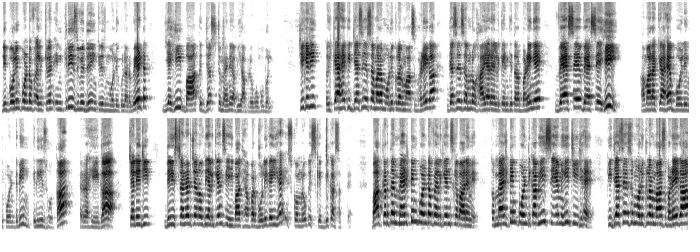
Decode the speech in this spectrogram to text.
The boiling point of alkane increase with increase molecular weight यही बात जस्ट मैंने अभी आप लोगों को बोली। ठीक है जी? तो क्या है कि जैसे जैसे हमारा मोलिकुलर मास बढ़ेगा, जैसे जैसे हम लोग हायर एल्केन की तरफ़ बढ़ेंगे, वैसे वैसे ही हमारा क्या है? बॉइलिंग पॉइंट भी इंक्रीज होता रहेगा। चलिए जी the standard chain of the alkanes यही बात यहाँ पर बोली गई है, इसको हम लोग स्किप भी कर सकते हैं। बात करते हैं मेल्टिंग पॉइंट ऑफ़ एल्केन्स के बारे में। तो मेल्टिंग पॉइंट का भी सेम ही चीज़ है कि जैसे जैसे मोलिकुलर मास बढ़ेगा,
